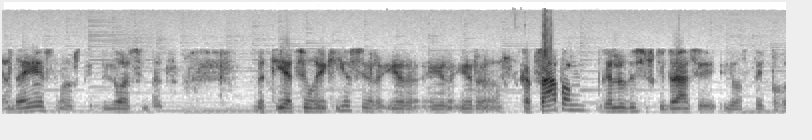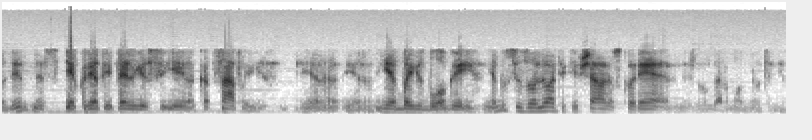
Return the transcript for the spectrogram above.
nedaeis, nu aš taip viliuosi, bet bet jie atsilaikys ir, ir, ir, ir katsapam galiu visiškai drąsiai juos taip pavadinti, nes tie, kurie taip elgesi, jie yra katsapai ir, ir jie baigs blogai. Jie bus izoliuoti kaip Šiaurės Koreja, nežinau, dar blogiau ten.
